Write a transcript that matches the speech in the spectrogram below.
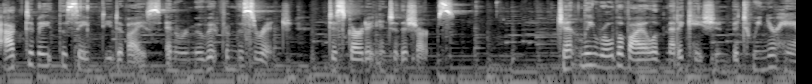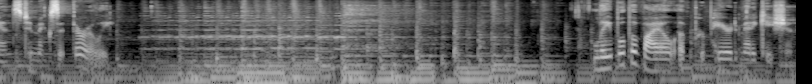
activate the safety device and remove it from the syringe. Discard it into the sharps. Gently roll the vial of medication between your hands to mix it thoroughly. Label the vial of prepared medication.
